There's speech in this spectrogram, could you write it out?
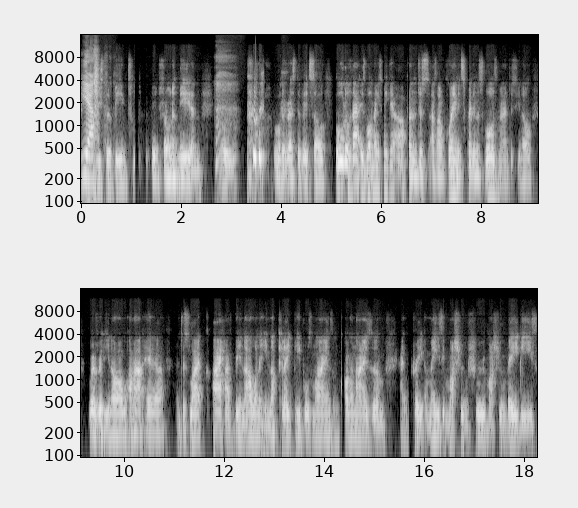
Yeah. used to being, being thrown at me and you know, all the rest of it. So all of that is what makes me get up and just as I'm coining it, spreading the spores, man. Just, you know, wherever, you know, I'm out here and just like I have been, I want to inoculate people's minds and colonize them and create amazing mushroom fruit, mushroom babies,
